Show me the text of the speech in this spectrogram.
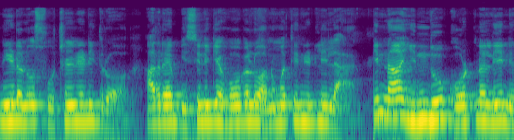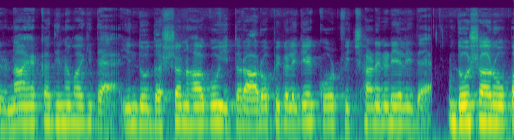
ನೀಡಲು ಸೂಚನೆ ನೀಡಿದ್ರು. ಆದರೆ ಬಿಸಿಲಿಗೆ ಹೋಗಲು ಅನುಮತಿ ನೀಡಲಿಲ್ಲ. ಇನ್ನ ಇಂದು ಕೋರ್ಟ್ನಲ್ಲಿ ನಿರ್ಣಾಯಕ ದಿನವಾಗಿದೆ. ಇಂದು ದರ್ಶನ್ ಹಾಗೂ ಇತರ ಆರೋಪಿಗಳಿಗೆ ಕೋರ್ಟ್ ವಿಚಾರಣೆ ನಡೆಯಲಿದೆ. ದೋಷಾರೋಪ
